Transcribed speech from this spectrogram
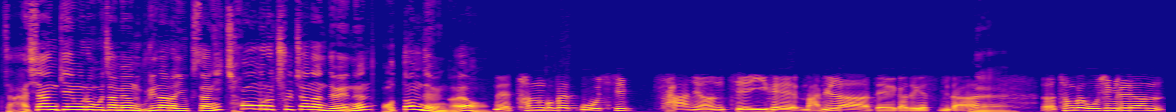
자, 아시안 게임으로 보자면 우리나라 육상이 처음으로 출전한 대회는 어떤 대회인가요? 네, 1954년 제2회 마닐라 대회가 되겠습니다. 네. 어, 1951년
